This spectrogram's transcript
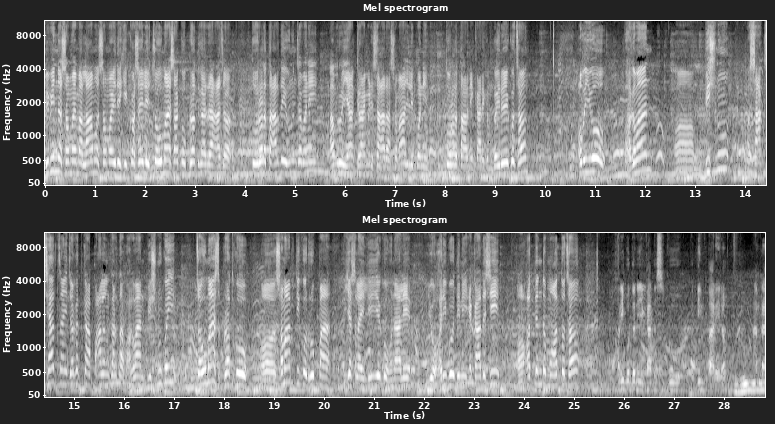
विभिन्न समयमा लामो समयदेखि कसैले चौमासाको व्रत गरेर आज तोरण तार्दै हुनुहुन्छ भने हाम्रो यहाँ ग्रामीण सारा समाजले पनि तोरण तार्ने कार्यक्रम गरिरहेको छ। अब यो भगवान् विष्णु साक्षात् चाहिँ जगतका पालनकर्ता भगवान् विष्णुकै चौमास व्रतको समाप्तिको रूपमा यसलाई लिइएको हुनाले यो हरिबोधिनी एकादशी अत्यन्त महत्त्व छ। हरिबोधनी एकादशीको दिन पारेर हाम्रा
